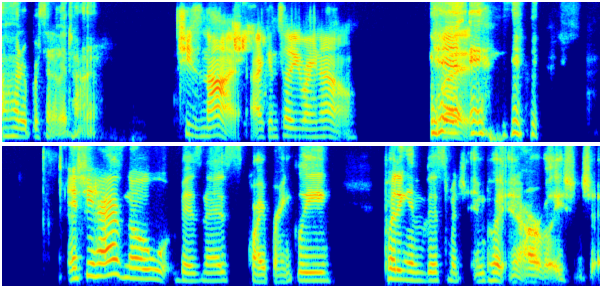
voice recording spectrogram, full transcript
100% of the time. She's not. I can tell you right now. and she has no business, quite frankly, putting in this much input in our relationship.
